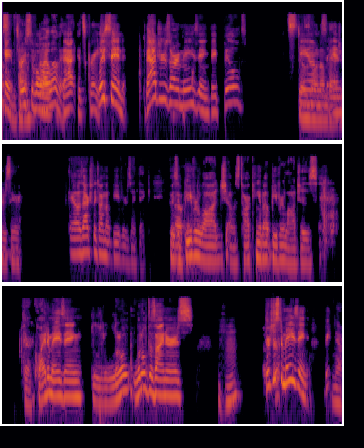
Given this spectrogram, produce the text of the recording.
Okay, of the time, first of but i love it that- it's great Listen, badgers are amazing. They build. Still going on dams and- Badgers here. I was actually talking about beavers. I think it was a beaver lodge. I was talking about beaver lodges. They're quite amazing. Little little designers. They're just amazing. Yeah.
